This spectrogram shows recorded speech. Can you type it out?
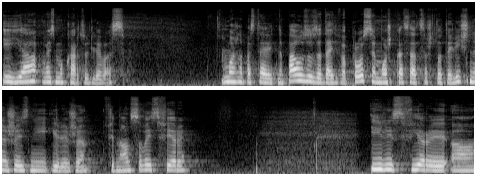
и я возьму карту для вас. Можно поставить на паузу, задать вопросы, может касаться что-то личной жизни или же финансовой сферы, или сферы э,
